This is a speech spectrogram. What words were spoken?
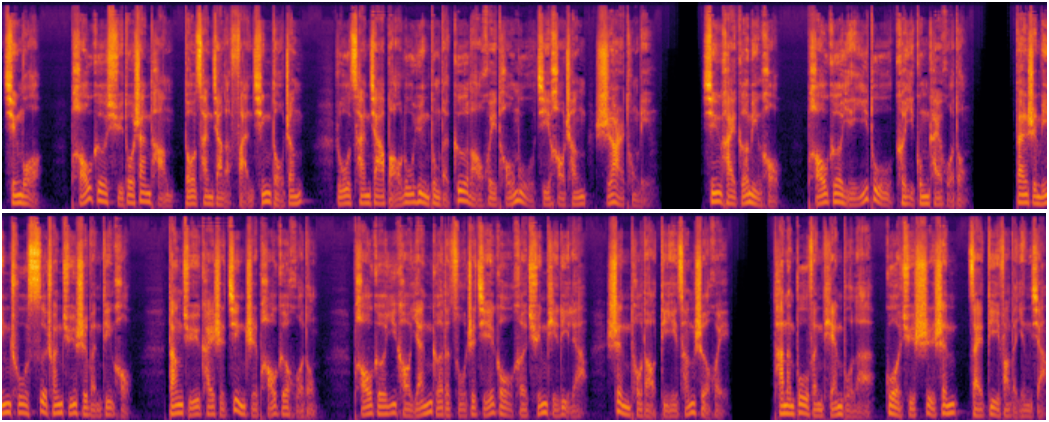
清末。袍哥许多山堂都参加了反清斗争，如参加保路运动的哥老会头目及号称“十二统领”。辛亥革命后，袍哥也一度可以公开活动，但是民初四川局势稳定后，当局开始禁止袍哥活动。袍哥依靠严格的组织结构和群体力量渗透到底层社会，他们部分填补了过去士绅在地方的影响。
